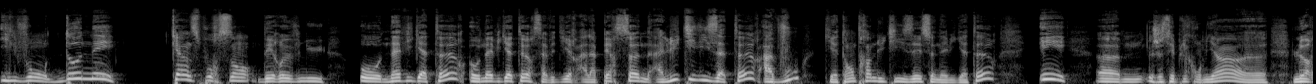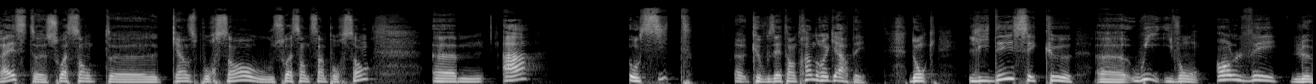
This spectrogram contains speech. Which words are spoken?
ils vont donner 15% des revenus au navigateur. Au navigateur, ça veut dire à la personne, à l'utilisateur, à vous qui êtes en train d'utiliser ce navigateur. Et euh, je sais plus combien, euh, le reste, 75% ou 65%, euh, à au site que vous êtes en train de regarder. Donc l'idée c'est que euh, oui, ils vont enlever le,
